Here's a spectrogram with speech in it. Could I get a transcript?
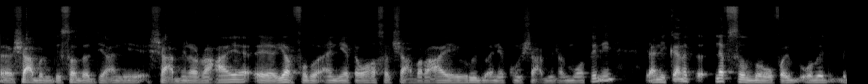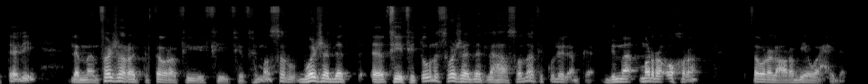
آه، شعب بصدد يعني شعب من الرعايا يرفض أن يتواصل شعب الرعايا يريد أن يكون شعب من المواطنين. يعني كانت نفس الظروف. وبالتالي لما انفجرت الثورة في في في, في مصر وجدت في في تونس وجدت لها صدى في كل الأمكان. بما مرة أخرى الثورة العربية واحدة.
